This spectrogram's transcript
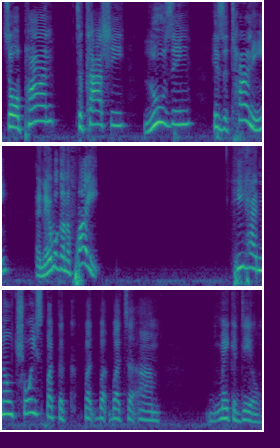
So upon Tekashi losing his attorney and they were gonna fight, he had no choice but to but but but to um make a deal.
